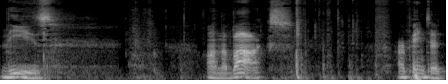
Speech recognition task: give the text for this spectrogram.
these on the box are painted,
